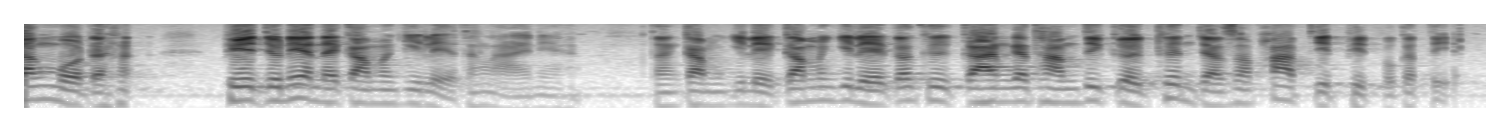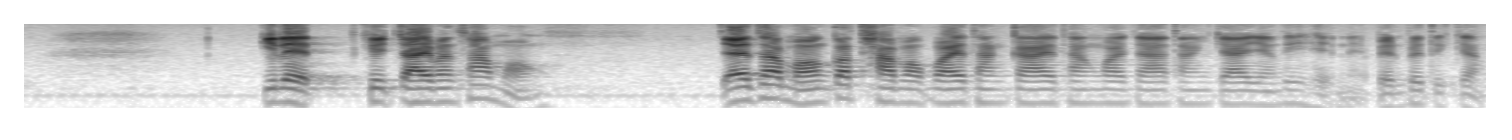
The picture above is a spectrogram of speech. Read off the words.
ทั้งหมดอะผิดอยู่เนี่ยในกรรมกิเลสทั้งหลายเนี่ยทางกรรมกิเลสกรรมกิเลสก็คือการกระทำที่เกิดขึ้นจากสภาพจิตผิดปกติ กิเลสคือใจมันเศร้าหมอง ใจเศร้าหมองก็ทำออกไปทางกายทางวาจาทางใจอย่างที่เห็นเนี่ยเป็นพฤติกรรม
